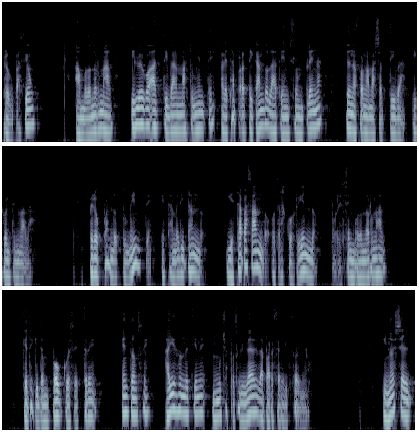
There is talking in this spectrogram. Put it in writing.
preocupación, a modo normal y luego activar más tu mente al estar practicando la atención plena de una forma más activa y continuada. Pero cuando tu mente está meditando y está pasando o transcurriendo por ese modo normal, que te quita un poco ese estrés, entonces ahí es donde tiene muchas posibilidades de aparecer el sueño. Y no es el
